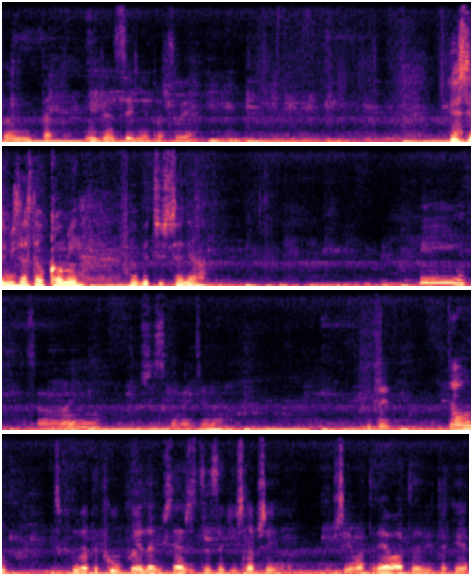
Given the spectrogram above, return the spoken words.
powiem tak intensywnie pracuje. Jeszcze mi został komin do wyczyszczenia. I co? No i wszystko będzie, no. Tutaj to chyba te kółko jednak myślałem, że to jest jakiś lepszy, lepszy materiał, a to i takie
